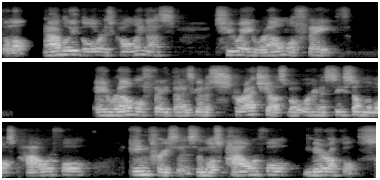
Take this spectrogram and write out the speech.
Come on. and I believe the Lord is calling us to a realm of faith. A realm of faith that is going to stretch us, but we're going to see some of the most powerful increases, the most powerful miracles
